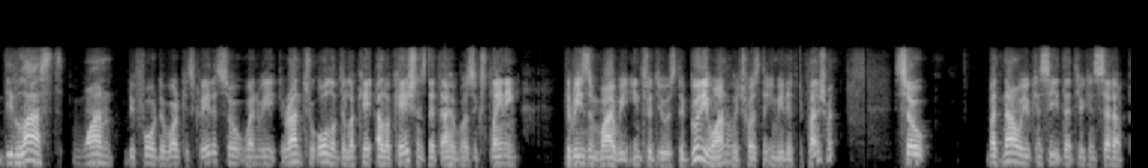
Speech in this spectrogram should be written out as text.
the last one before the work is created. So when we run through all of the allocations that I was explaining the reason why we introduced the goody one, which was the immediate replenishment. So, but now you can see that you can set up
